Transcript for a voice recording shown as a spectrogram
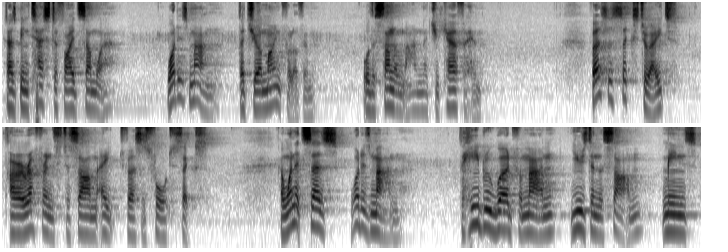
It has been testified somewhere. What is man that you are mindful of him, or the Son of Man that you care for him? Verses 6 to 8 are a reference to Psalm 8, verses 4 to 6. And when it says, What is man? the Hebrew word for man used in the psalm means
